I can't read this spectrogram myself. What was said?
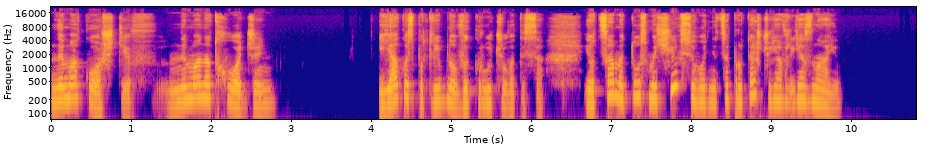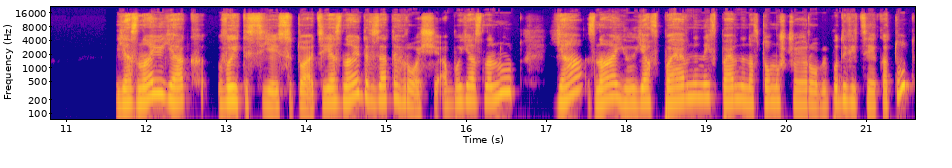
нема коштів, нема надходжень. І якось потрібно викручуватися. І от саме туз мечів сьогодні це про те, що я я знаю. Я знаю, як вийти з цієї ситуації, я знаю, де взяти гроші. Або я знаю, ну, я знаю, я впевнений, впевнена в тому, що я роблю. Подивіться, яка тут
